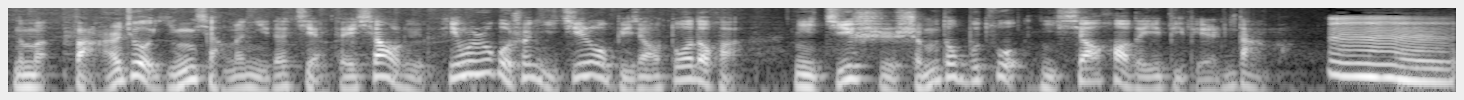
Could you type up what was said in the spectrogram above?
那么反而就影响了你的减肥效率了。因为如果说你肌肉比较多的话，你即使什么都不做，你消耗的也比别人大嘛。嗯，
